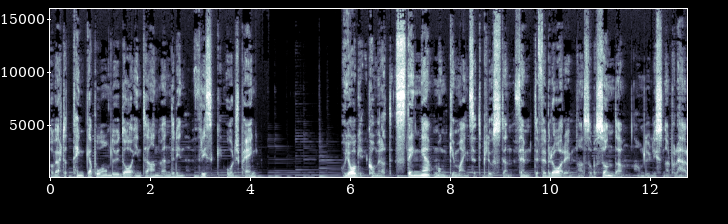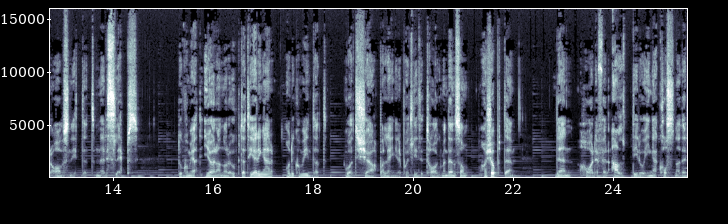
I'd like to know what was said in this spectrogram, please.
och värt att tänka på om du idag inte använder din friskvårdspeng. Och jag kommer att stänga Monkey Mindset Plus den 5 februari, alltså på söndag, om du lyssnar på det här avsnittet när det släpps. Då kommer jag att göra några uppdateringar och det kommer inte att gå att köpa längre på ett litet tag. Men den som har köpt det, den har det för alltid och inga kostnader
